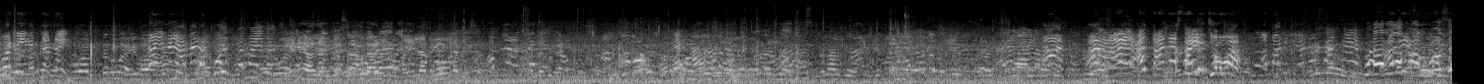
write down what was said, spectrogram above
ખોટી રીતે નહીં. નહીં, નહીં, અમે રજૂઆત કરવા આવ્યા છીએ. આ- આ- આ- આ તાનાશાહી જોવા. અમારી બહેનો સાથે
